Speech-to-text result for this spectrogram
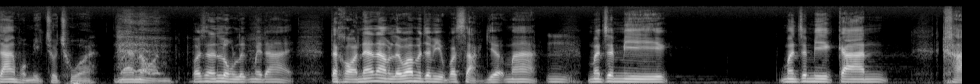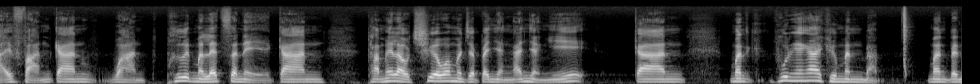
จ้างผมอีกชัวร์ๆแน่นอน เพราะฉะนั้นลงลึกไม่ได้ แต่ขอแนะนำเลยว่ามันจะมีอุปสรรคเยอะมากอืมมันจะมี มันจะมีการขายฝันการหว่านพืชเมล็ดเสน่ห์การทำให้เราเชื่อว่ามันจะเป็นอย่างนั้นอย่างนี้ การมันพูดง่าย ๆ คือมันแบบมันเป็น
